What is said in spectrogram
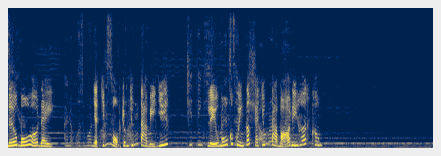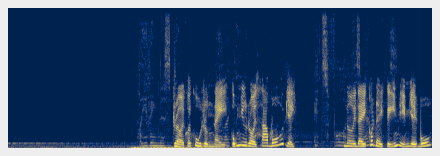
Nếu bố ở đây Và chính một trong chúng ta bị giết, Liệu bố có khuyên tất cả chúng ta bỏ đi hết không? Rời khỏi khu rừng này cũng như rời xa bố vậy. Nơi đây có đầy kỷ niệm về bố.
